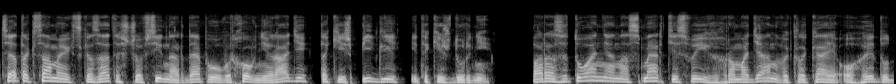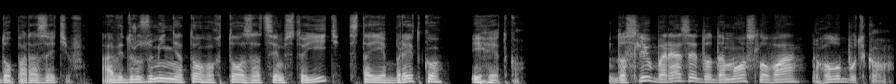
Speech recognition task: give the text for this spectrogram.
Це так само, як сказати, що всі нардепи у Верховній Раді такі ж підлі і такі ж дурні. Паразитування на смерті своїх громадян викликає огиду до паразитів, а від розуміння того, хто за цим стоїть, стає бридко і гидко. До слів Берези додамо слова Голобуцького.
